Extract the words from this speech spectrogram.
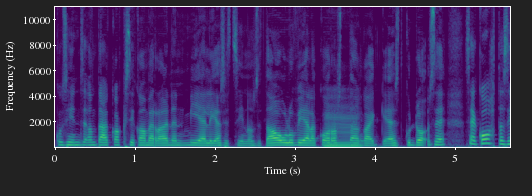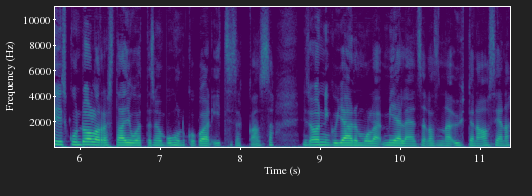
kun siinä se on tämä kaksikamerainen mieli ja sitten siinä on se taulu vielä, korostaa Mm. kaikkea. Ja sit kun do, se, se kohta siis, kun Dolores tajuu, että se on puhunut koko ajan itsensä kanssa, niin se on niin kuin jäänyt mulle mieleen sellaisena yhtenä asiana.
